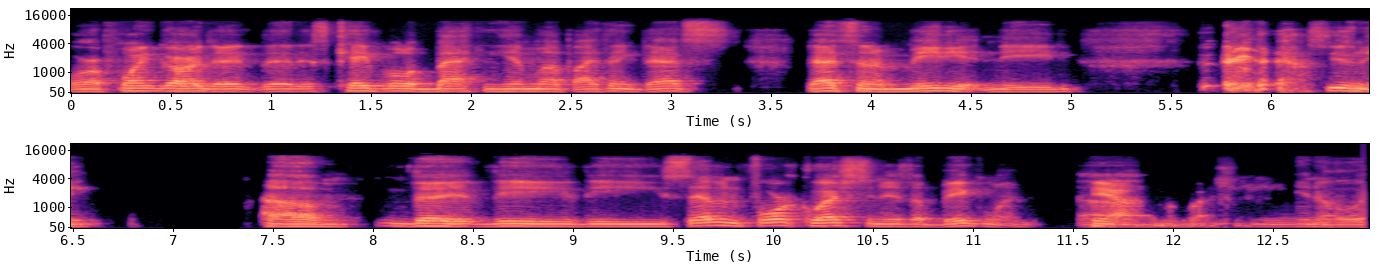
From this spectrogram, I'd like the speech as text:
or a point guard that, that is capable of backing him up, I think that's that's an immediate need. Excuse me. Um, the the the seven four question is a big one. Yeah, um, you know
